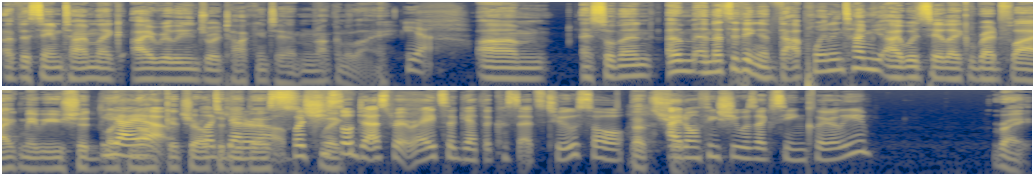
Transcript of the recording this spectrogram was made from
at the same time, like I really enjoyed talking to him. I'm not gonna lie. Yeah. Um, and so then, um, and that's the thing. At that point in time, I would say like red flag. Maybe you should like yeah, not yeah. get Cheryl like to get do her this. out. But she's Like, so desperate, right, to get the cassettes too. So That's true. I don't think she was like seeing clearly. Right.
